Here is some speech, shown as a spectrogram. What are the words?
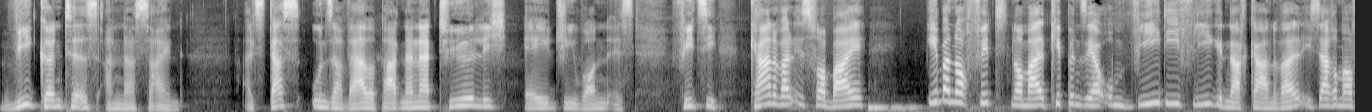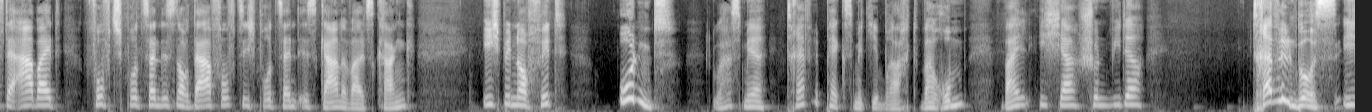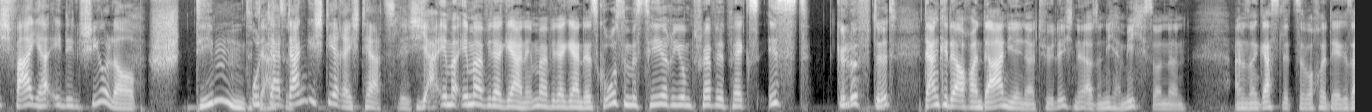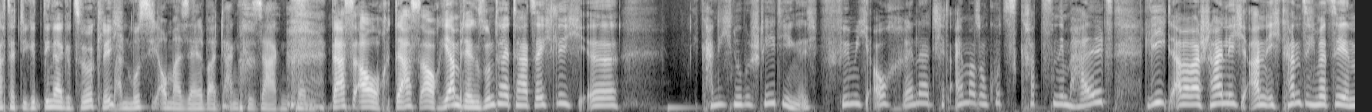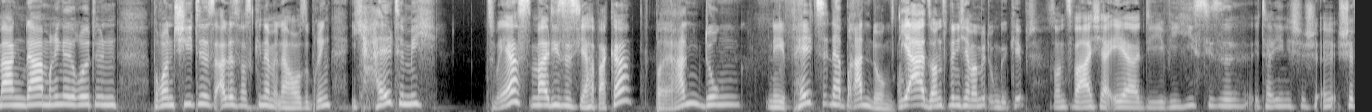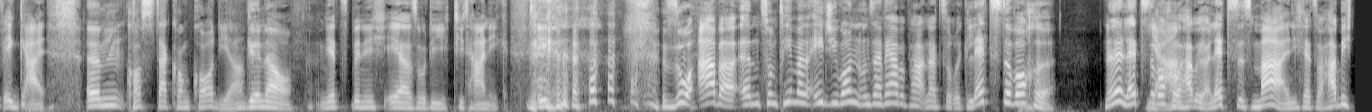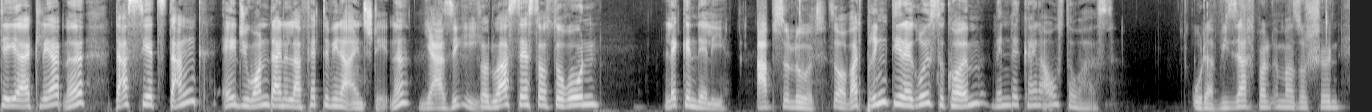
Wie könnte es anders sein, als dass unser Werbepartner natürlich AG1 ist? Fizi, Karneval ist vorbei. Immer noch fit. Normal kippen sie ja um wie die Fliege nach Karneval. Ich sage immer auf der Arbeit, 50% ist noch da, 50% ist karnevalskrank. Ich bin noch fit und du hast mir Travel mitgebracht. Warum? Weil ich ja schon wieder traveln muss. Ich fahre ja in den Skiurlaub. Stimmt. Und da danke ich dir recht herzlich. Ja, immer, immer wieder gerne, immer wieder gerne. Das große Mysterium Travel Packs ist gelüftet. Danke da auch an Daniel natürlich, ne? also nicht an mich, sondern an unseren Gast letzte Woche, der gesagt hat, die Dinger gibt's wirklich. Man muss sich auch mal selber Danke sagen können. das auch, das auch. Ja, mit der Gesundheit tatsächlich äh, kann ich nur bestätigen. Ich fühle mich auch relativ, ich hatte einmal so ein kurzes Kratzen im Hals, liegt aber wahrscheinlich an, ich kann es nicht mehr zählen, Magen-Darm, Ringelröteln, Bronchitis, alles, was Kinder mit nach Hause bringen. Ich halte mich zum ersten Mal dieses Jahr wacker. Brandung Nee, Fels in der Brandung. Ja, sonst bin ich ja mal mit umgekippt. Sonst war ich ja eher die, wie hieß diese italienische äh, Schiff? Egal. Ähm, Costa Concordia. Genau. Und jetzt bin ich eher so die Titanic. so, aber ähm, zum Thema AG1, unser Werbepartner zurück. Letzte Woche Ne, letzte ja. Woche habe ich ja letztes Mal, nicht letzte Woche, habe ich dir ja erklärt, ne, dass jetzt dank AG1 deine Lafette wieder eins steht, ne? Ja, Siggi. So, du hast Testosteron, Leckendelli. Absolut. So, was bringt dir der größte Kolben, wenn du keine Ausdauer hast? Oder wie sagt man immer so schön,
